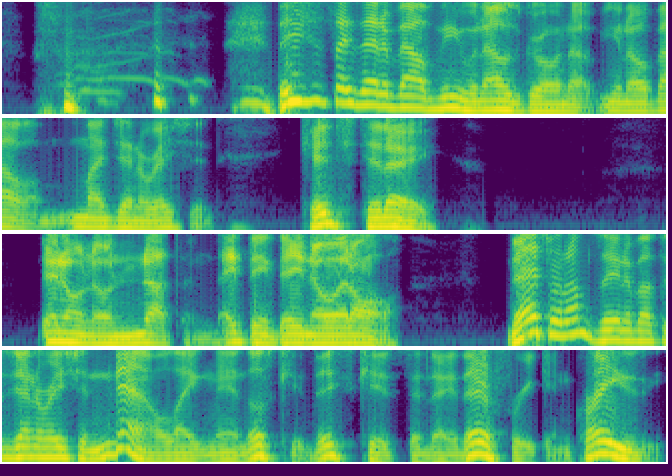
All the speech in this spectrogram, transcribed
they used to say that about me when I was growing up, you know, about my generation. Kids today, they don't know nothing. They think they know it all. That's what I'm saying about the generation now. Like, man, those kids, these kids today, they're freaking crazy.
